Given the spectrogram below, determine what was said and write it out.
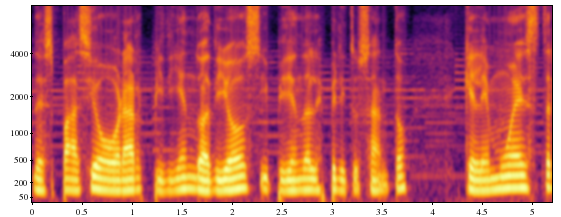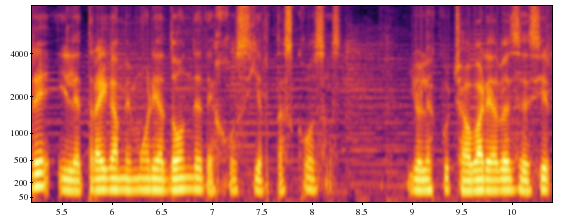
despacio, orar pidiendo a Dios y pidiendo al Espíritu Santo que le muestre y le traiga memoria dónde dejó ciertas cosas. Yo le he escuchado varias veces decir,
